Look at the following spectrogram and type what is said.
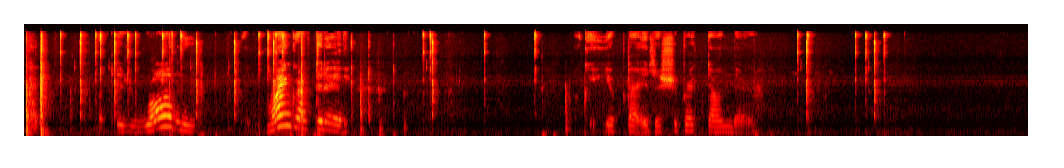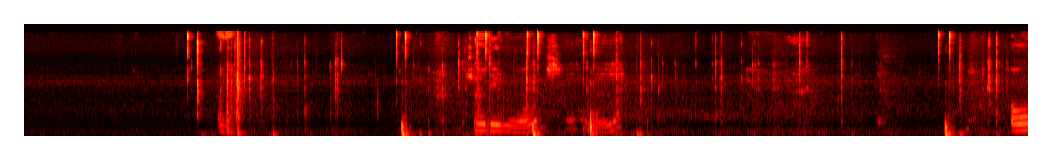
What is wrong Minecraft today? Okay, yep, that is a shipwreck down there. Okay. So they won't see me. Oh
